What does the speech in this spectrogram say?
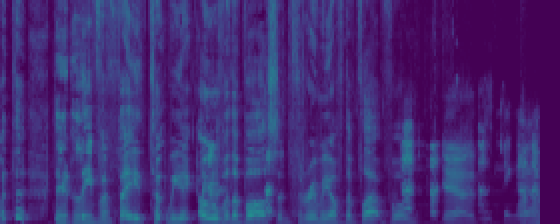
What? The dude? Leap of Faith took me like, over the boss and threw me off the platform. Yeah, Yeah.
